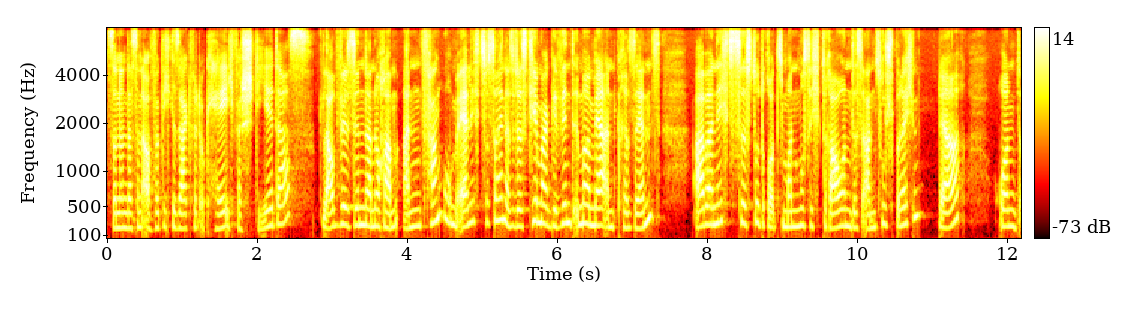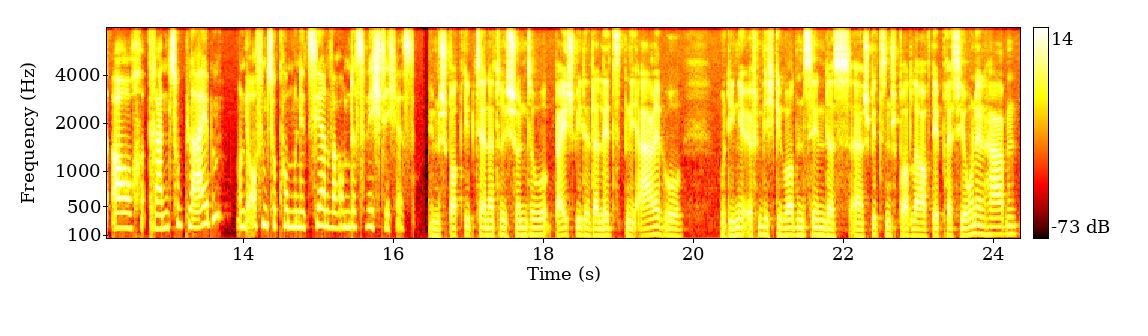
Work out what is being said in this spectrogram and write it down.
sondern dass dann auch wirklich gesagt wird, okay, ich verstehe das? Ich glaube, wir sind da noch am Anfang, um ehrlich zu sein. Also das Thema gewinnt immer mehr an Präsenz. Aber nichtsdestotrotz, man muss sich trauen, das anzusprechen, ja, und auch dran zu bleiben und offen zu kommunizieren, warum das wichtig ist. Im Sport gibt es ja natürlich schon so Beispiele der letzten Jahre, wo, wo Dinge öffentlich geworden sind, dass äh, Spitzensportler auch Depressionen haben,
